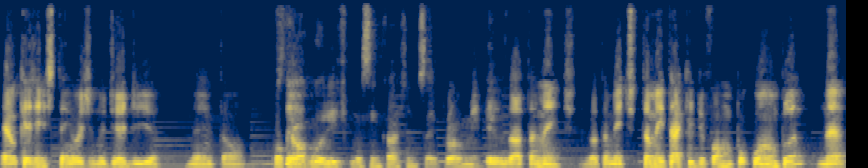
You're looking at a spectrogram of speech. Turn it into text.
é o que a gente tem hoje no dia a dia, né? Então, Qualquer sim. algoritmo se encaixa nisso aí, provavelmente. Exatamente, exatamente. Também está aqui de forma um pouco ampla, né?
